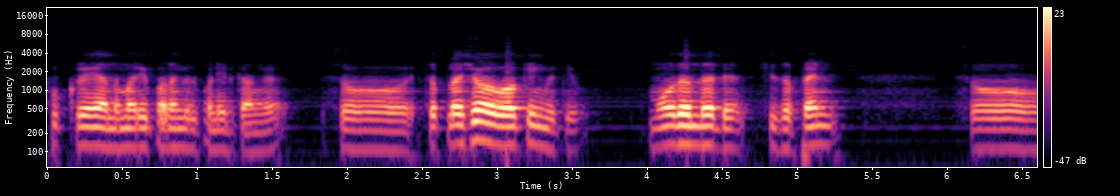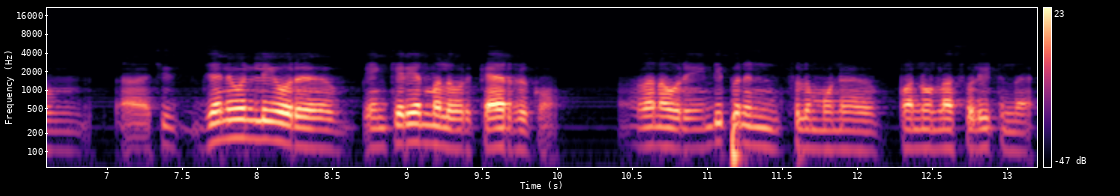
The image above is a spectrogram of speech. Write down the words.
ஃபுக்ரே அந்த மாதிரி படங்கள் பண்ணியிருக்காங்க. So it's a pleasure working with you more then that she's a friend so genuinely ஒரு என் கெரியர் மேலே ஒரு கேர் இருக்கும். அதான் நான் ஒரு இண்டிபெண்ட் ஃபிலிம் ஒன்று பண்ணணும்லாம் சொல்லிட்டு இருந்தேன்.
